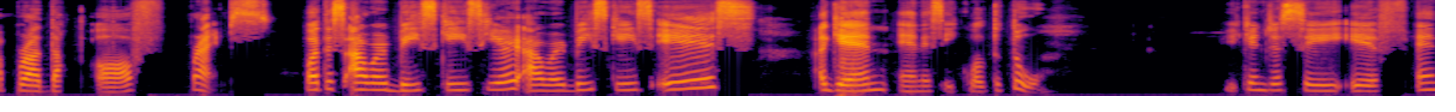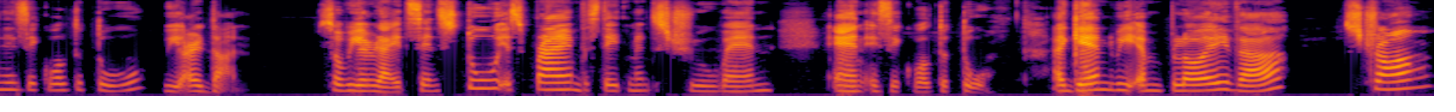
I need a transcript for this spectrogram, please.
a product of primes. What is our base case here? Our base case is Again, n is equal to 2. You can just say if n is equal to 2, we are done. So we are right. Since 2 is prime, the statement is true when n is equal to 2. Again, we employ the strong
